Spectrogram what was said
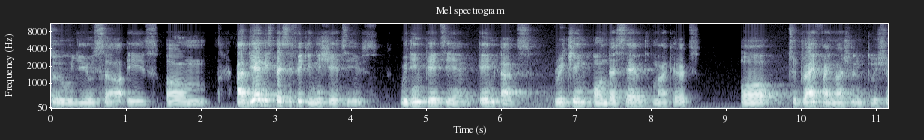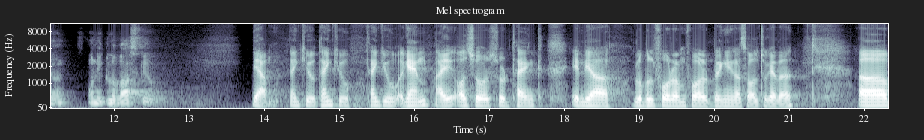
to you, sir, is um, are there any specific initiatives within Paytm aimed at reaching underserved markets or to drive financial inclusion on a global scale? Yeah, thank you, thank you, thank you again. I also should thank India Global Forum for bringing us all together. Uh,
